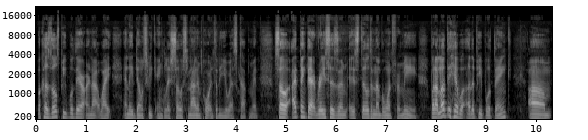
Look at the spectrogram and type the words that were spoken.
Because those people there are not white and they don't speak English, so it's not important to the U.S. government. So I think that racism is still the number one for me. But I'd love to hear what other people think. Um,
